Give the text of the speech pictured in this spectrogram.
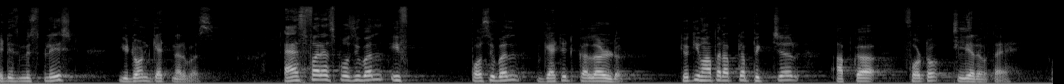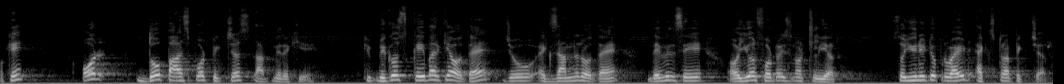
it is misplaced you don't get nervous as far as possible if possible get it coloured क्योंकि वहाँ पर आपका पिक्चर आपका फ़ोटो क्लियर होता है ओके और दो पासपोर्ट पिक्चर्स साथ में रखिए। बिकॉज़ कई बार क्या होता है, जो एग्जामिनर होता है they will say your photo is not clear so you need to provide extra picture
